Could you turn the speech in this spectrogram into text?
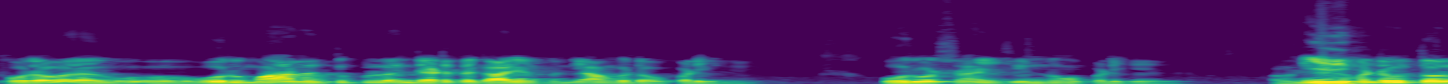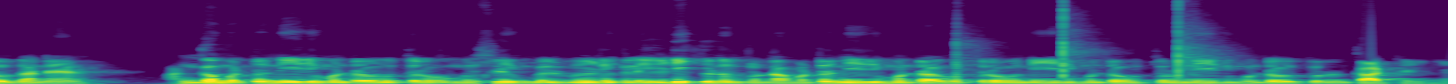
ஃபோர் ஹவர் ஒரு மாதத்துக்குள்ளே இந்த இடத்த காலி பண்ணி அவங்ககிட்ட ஒப்படைக்கணும். ஒரு வருஷம் ஆயிடுச்சு இன்னும் ஒப்படைக்கல நீதிமன்ற உத்தரவு தானே? அங்கே மட்டும் நீதிமன்ற உத்தரவு முஸ்லீம்கள் வீடுகளை இடிக்கணும்னு சொன்னால் மட்டும் நீதிமன்ற உத்தரவு நீதிமன்ற உத்தரவு நீதிமன்ற உத்தரவுன்னு காட்டுறீங்க.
